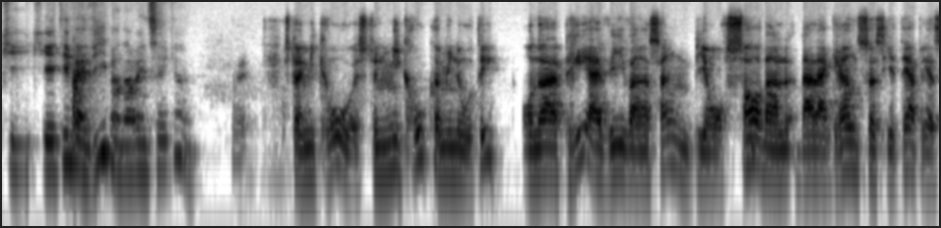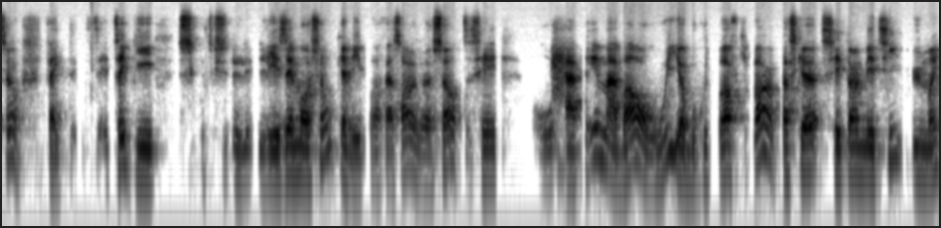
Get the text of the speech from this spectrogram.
qui, qui, a été ma vie pendant 25 ans. C'est un micro, c'est une micro-communauté on a appris à vivre ensemble, puis on ressort dans, la grande société après ça. Fait puis les émotions que les professeurs ressortent, c'est après ma barre, oui, il y a beaucoup de profs qui pleurent parce que c'est un métier humain.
